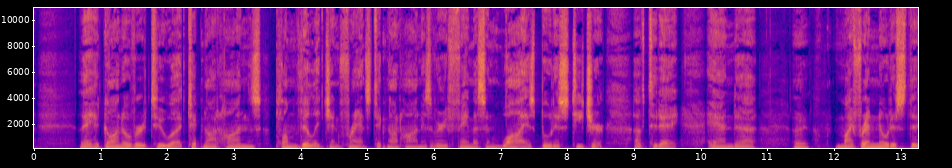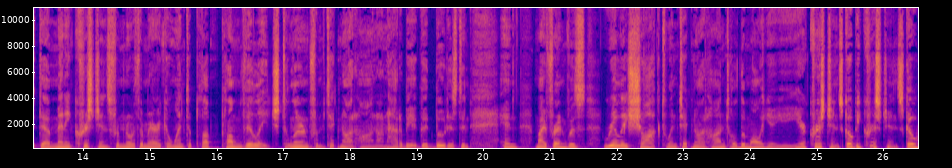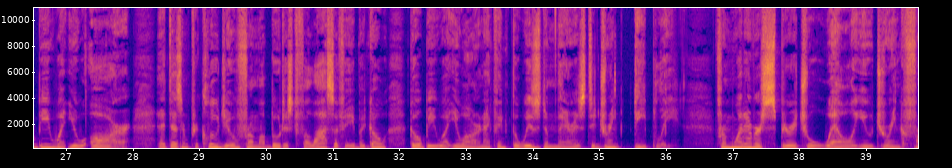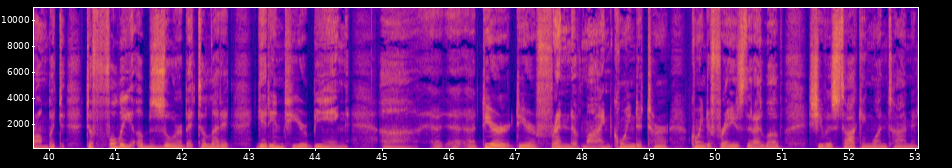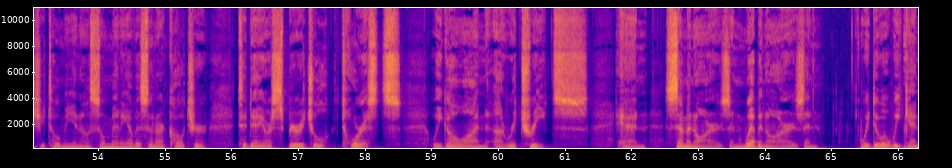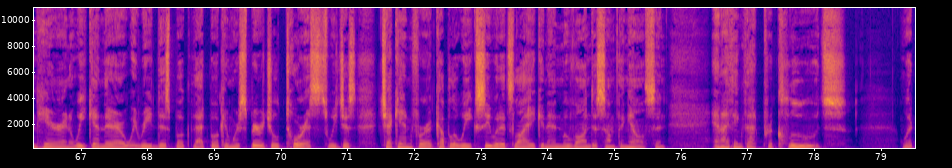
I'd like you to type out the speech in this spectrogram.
they had gone over to uh, Thich Nhat Hanh's Plum Village in France. Thich Nhat Hanh is a very famous and wise Buddhist teacher of today. And uh, uh, my friend noticed that uh, many Christians from North America went to Plum Village to learn from Thich Nhat Hanh on how to be a good Buddhist. And, and my friend was really shocked when Thich Nhat Hanh told them all, You're Christians. Go be Christians. Go be what you are. That doesn't preclude you from a Buddhist philosophy, but go, go be what you are. And I think the wisdom there is to drink deeply from whatever spiritual well you drink from, but to, fully absorb it, to let it get into your being. Uh, a, a, dear, dear friend of mine coined a term, coined a phrase that I love. She was talking one time and she told me, you know, so many of us in our culture today are spiritual tourists. We go on uh, retreats and seminars and webinars and we do a weekend here and a weekend there. We read this book, that book, and we're spiritual tourists. We just check in for a couple of weeks, see what it's like, and then move on to something else. And and I think that precludes what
